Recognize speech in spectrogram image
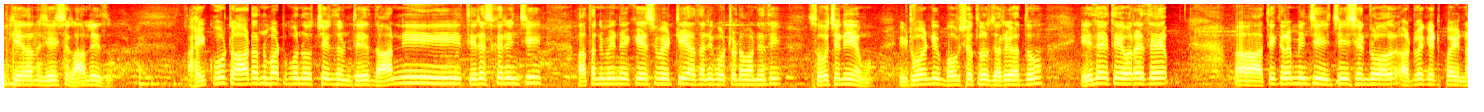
ఇంకేదైనా చేసి రాలేదు. హైకోర్టు ఆర్డర్ను పట్టుకొని వచ్చేదంటే దాన్ని తిరస్కరించి అతని మీద కేసు పెట్టి అతన్ని కొట్టడం అనేది శోచనీయం ఇటువంటి భవిష్యత్తులో జరగద్దు. ఏదైతే ఎవరైతే అతిక్రమించి ఇచ్చేసిండ్రో అడ్వకేట్ పైన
